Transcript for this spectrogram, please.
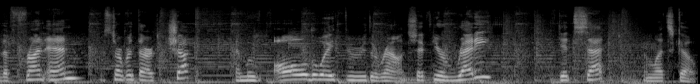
the front end. We'll start with our chuck and move all the way through the round. So if you're ready, get set and let's go.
